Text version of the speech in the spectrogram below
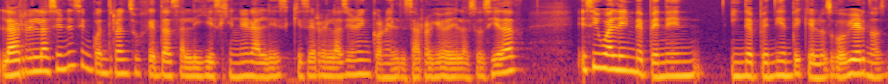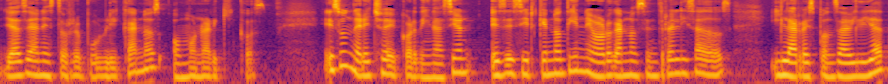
las relaciones se encuentran sujetas a leyes generales que se relacionen con el desarrollo de la sociedad. Es igual de independiente que los gobiernos, ya sean estos republicanos o monárquicos. Es un derecho de coordinación, es decir, que no tiene órganos centralizados y la responsabilidad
